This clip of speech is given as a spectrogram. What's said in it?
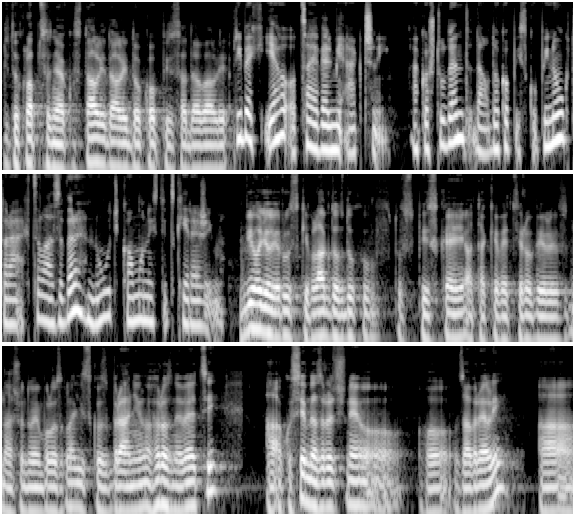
Títo chlapce nejako stali, dali dokopy, sa dávali. Príbeh jeho otca je veľmi akčný. Ako študent dal dokopy skupinu, ktorá chcela zvrhnúť komunistický režim. Vyhodili ruský vlak do vzduchu tu v Spiskej a také veci robili. V našom dome bolo hľadisko zbraní, no hrozné veci. A ako 17-ročného ho zavreli a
